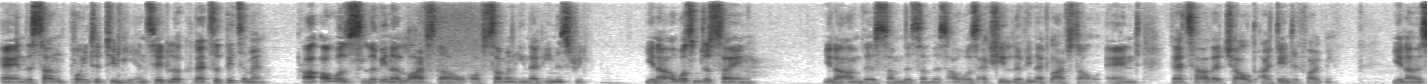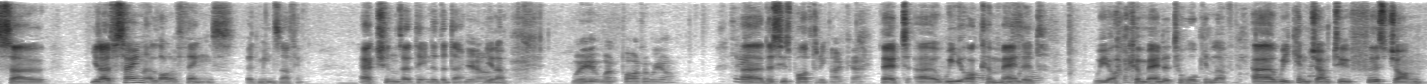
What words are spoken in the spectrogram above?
and the son pointed to me and said, Look, that's a pizza man. I, I was living a lifestyle of someone in that industry. You know, I wasn't just saying, you know, I'm this, I'm this, I'm this. I was actually living that lifestyle. And that's how that child identified me. You know, so, you know, saying a lot of things, it means nothing. Actions at the end of the day, yeah. you know. Where, what part are we on? Uh, this is part three. Okay. That uh, we are commanded, we are commanded to walk in love. Uh, we can jump to First John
